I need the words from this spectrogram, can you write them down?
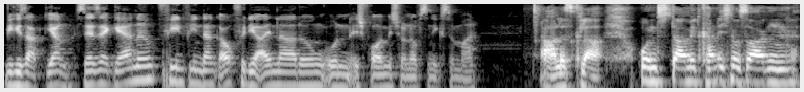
wie gesagt, Jan, sehr, sehr gerne. Vielen, vielen Dank auch für die Einladung und ich freue mich schon aufs nächste Mal. Alles klar. Und damit kann ich nur sagen,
